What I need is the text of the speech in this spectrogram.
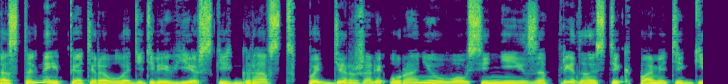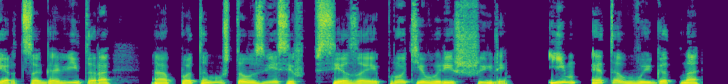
Остальные пятеро владетелей вьежских графств поддержали Уранию вовсе не из-за преданности к памяти герцога Витера, а потому что, взвесив все за и против, решили. Им это выгодно.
